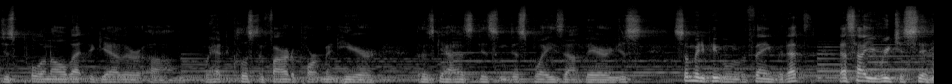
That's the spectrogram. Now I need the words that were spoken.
just pulling all that together. Um, we had the Clifton Fire Department here. Those guys did some displays out there and just so many people would think, but that's, that's how you reach a city.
